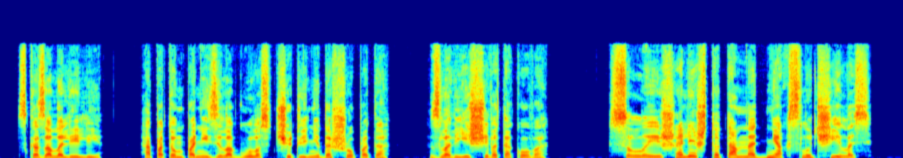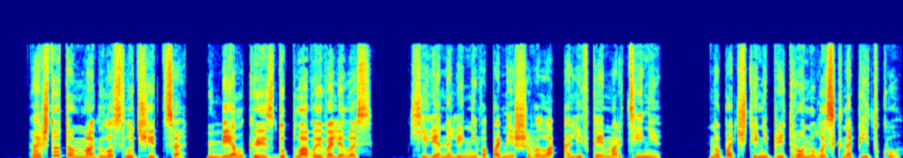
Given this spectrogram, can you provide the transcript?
— сказала Лили, а потом понизила голос чуть ли не до шепота, зловещего такого. «Слышали, что там на днях случилось?» «А что там могло случиться? Белка из дупла вывалилась». Хелена лениво помешивала оливкой мартини, но почти не притронулась к напитку.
